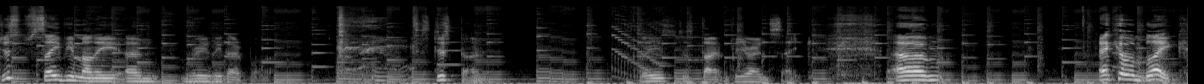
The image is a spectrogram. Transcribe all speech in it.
Just save your money and really don't bother. just, just don't. Please, just don't for your own sake. Um, Echo and Blake,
